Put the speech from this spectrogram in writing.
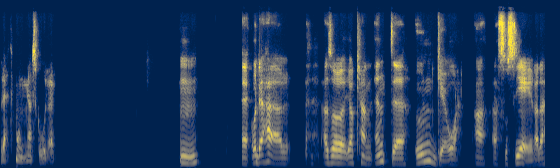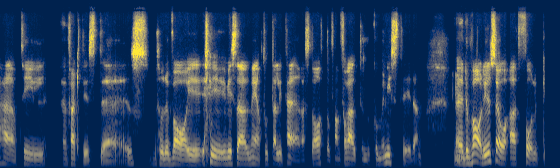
rätt många skolor. Mm. Eh, och det här, alltså jag kan inte undgå att associera det här till eh, faktiskt hur det var i, i vissa mer totalitära stater, framförallt under kommunisttiden. Mm. Då var det ju så att folk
